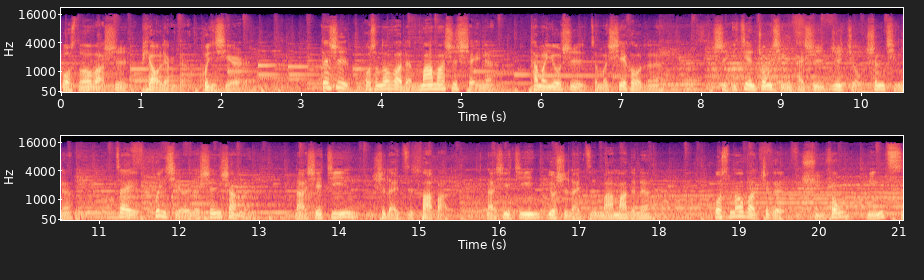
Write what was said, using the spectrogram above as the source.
，Bossa Nova 是漂亮的混血儿。但是 Bossa Nova 的妈妈是谁呢？他们又是怎么邂逅的呢？是一见钟情还是日久生情呢？在混血儿的身上呢，哪些基因是来自爸爸的？哪些基因又是来自妈妈的呢 boss Nova 这个曲风名词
